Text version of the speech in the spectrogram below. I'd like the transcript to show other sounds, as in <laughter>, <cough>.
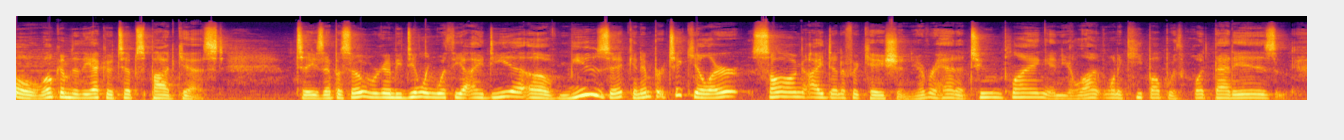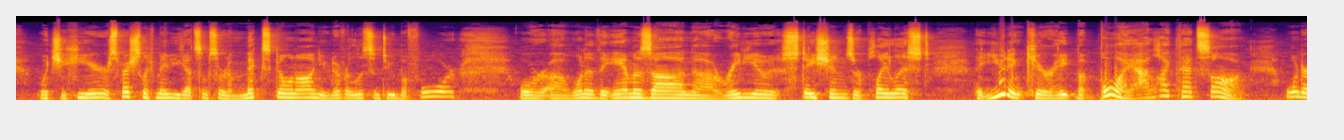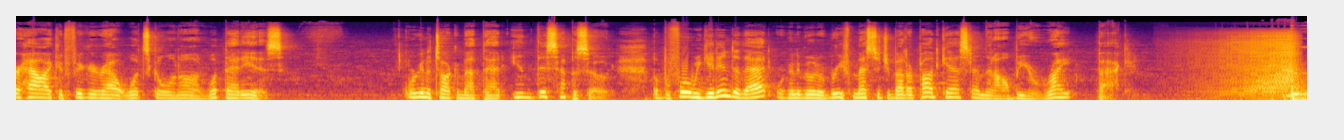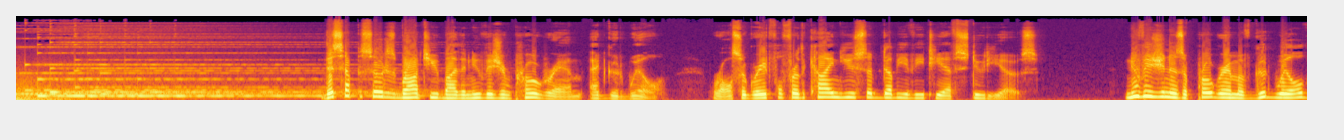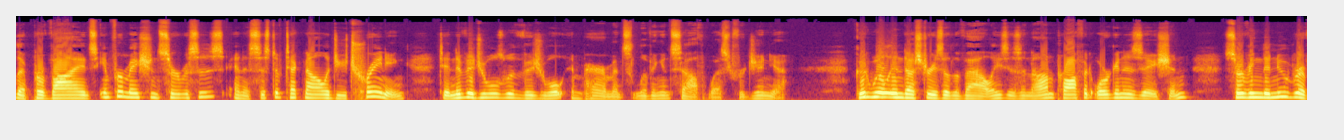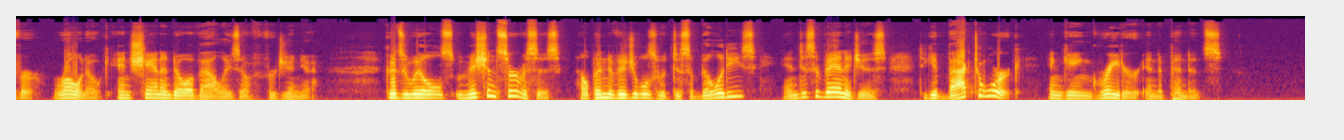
Welcome to the Echo Tips podcast. Today's episode, we're going to be dealing with the idea of music and, in particular, song identification. You ever had a tune playing and you want to keep up with what that is and what you hear, especially if maybe you got some sort of mix going on you've never listened to before, or uh, one of the Amazon uh, radio stations or playlist that you didn't curate, but boy, I like that song. Wonder how I could figure out what's going on, what that is. We're going to talk about that in this episode. But before we get into that, we're going to go to a brief message about our podcast, and then I'll be right back. This episode is brought to you by the New Vision program at Goodwill. We're also grateful for the kind use of WVTF Studios. New Vision is a program of Goodwill that provides information services and assistive technology training to individuals with visual impairments living in Southwest Virginia. Goodwill Industries of the Valleys is a nonprofit organization serving the New River, Roanoke, and Shenandoah valleys of Virginia. Goodwill's mission services help individuals with disabilities and disadvantages to get back to work and gain greater independence.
